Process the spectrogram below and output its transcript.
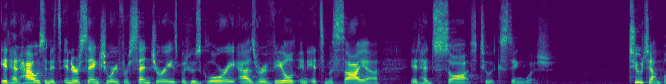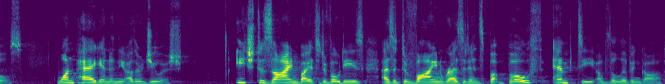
it had housed in its inner sanctuary for centuries, but whose glory, as revealed in its Messiah, it had sought to extinguish. Two temples, one pagan and the other Jewish, each designed by its devotees as a divine residence, but both empty of the living God.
